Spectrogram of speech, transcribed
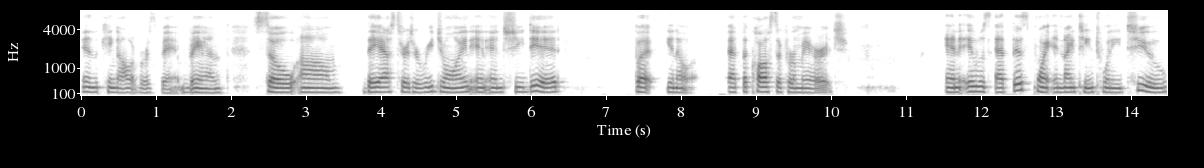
in King Oliver's band. band. So um, they asked her to rejoin, and and she did, but you know, at the cost of her marriage. And it was at this point in 1922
